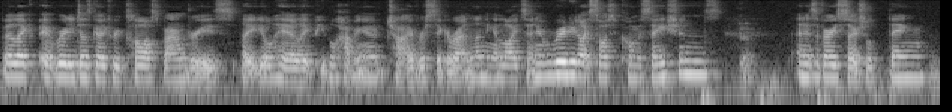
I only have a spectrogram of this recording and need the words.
but like it really does go through class boundaries. Like you'll hear like people having a chat over a cigarette and lending a lighter, and it really like started conversations. Yeah. And it's a very social thing.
